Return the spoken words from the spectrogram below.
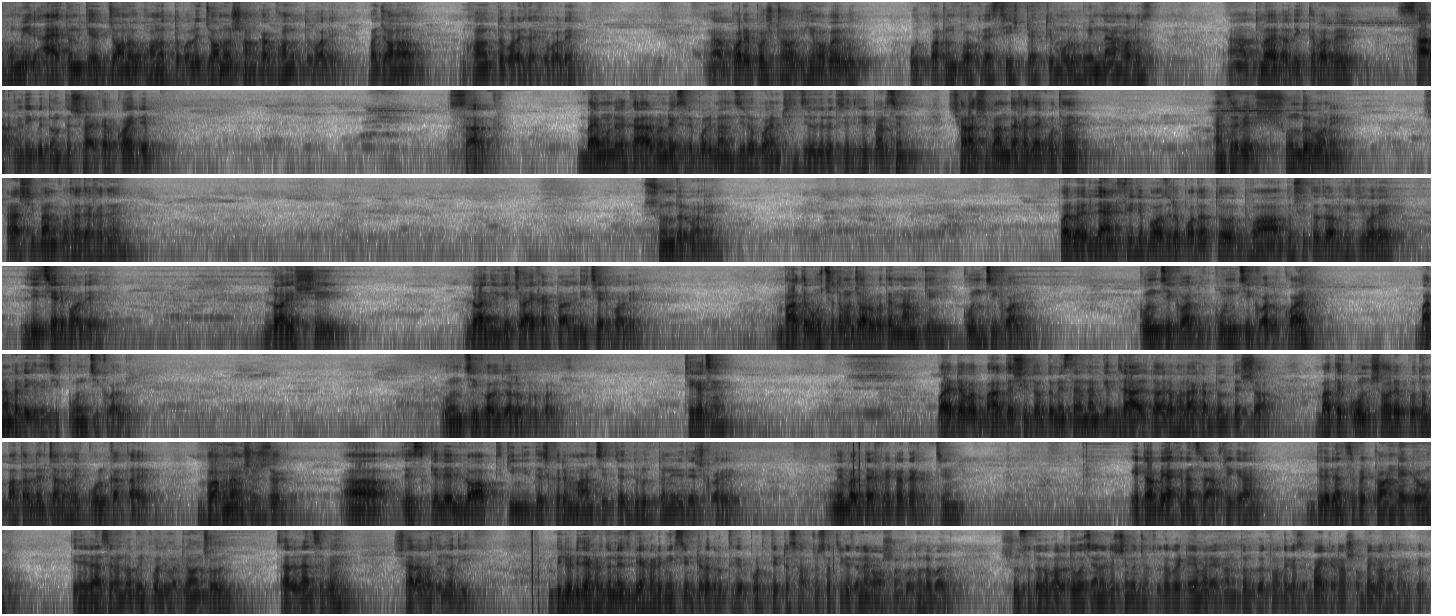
ভূমির আয়তনকে জনঘনত্ব বলে, জনসংখ্যা ঘনত্ব বলে, বা জনঘনত্ব বলে যাকে বলে। পরের প্রশ্ন, হিমবাহের উৎ- উৎপাটন প্রক্রিয়ায় সৃষ্ট একটি মরুভূমির নাম হলো তোমরা এটা লিখতে পারবে, সার্ক লিখবে, দন্তের সহায়কার কয়ডেপ সার্ক। বায়ুমণ্ডলে কার্বন ডাইঅক্সাইডের পরিমাণ zero point zero zero three three percent. সারাশি বান দেখা যায় কোথায়? অ্যান্সার হবে, সুন্দরবনে। সারাশি বান কোথায় দেখা যায়? সুন্দরবনে। পরে ল্যান্ডফিলে বজ্র পদার্থ ধোঁয়া দূষিত জলকে কী বলে? লিচের বলে। লয়সি লয়দিকে চয়কার টল, লিচের বলে। ভারতের উচ্চতম জলপথের নাম কি? কুঞ্চিকল। কুঞ্চিকল কুঞ্চিকল, কয়? বানানটা লিখে দিচ্ছি, কুঞ্চিকল। কুঞ্চিকল জলপ্রপাত। ঠিক আছে? পরেরটা ভারতের শীতলতম স্থানের নাম কি? দ্রাস দয়রা ভালো আকার দন্তেশ্ব ভারতে কোন শহরে প্রথম পাতাল রেল চালু হয় কলকাতায়? ভগ্নাংশ সূচক স্কেলে লব কি নির্দেশ করে? মানচিত্রের দূরত্ব নির্দেশ করে। এবার দেখো, এটা দেখাচ্ছে। এটা হবে একের অ্যান্সার আফ্রিকা দুয়ের অ্যান্সার হবে টর্নেডো তিনের অ্যান্সার হবে নবীন পলিমাটি অঞ্চল চারের অ্যান্সার হবে সারাবতী নদী। ভিডিওটি দেখার জন্য এসবি একাডেমিক সেন্টারের তরফ থেকে প্রত্যেকটা ছাত্রছাত্রীকে জানাই অসংখ্য ধন্যবাদ। সুস্থ থাকো, ভালো থাকো, চ্যানেলের সঙ্গে যুক্ত থাকো, এটাই আমার একান্ত অনুরোধ। তোমাদের কাছে বাইটাটা সবাই ভালো থাকবে।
